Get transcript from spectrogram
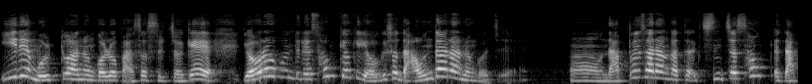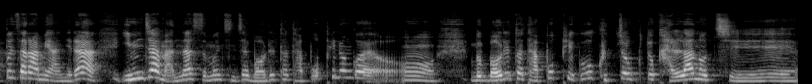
일에 몰두하는 걸로 봤었을 적에 여러분들의 성격이 여기서 나온다라는 거지. 어, 나쁜 사람 같아. 진짜 성, 나쁜 사람이 아니라, 임자 만났으면 진짜 머리털 다 뽑히는 거예요. 어, 뭐 머리털 다 뽑히고, 그쪽도 갈라놓지.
